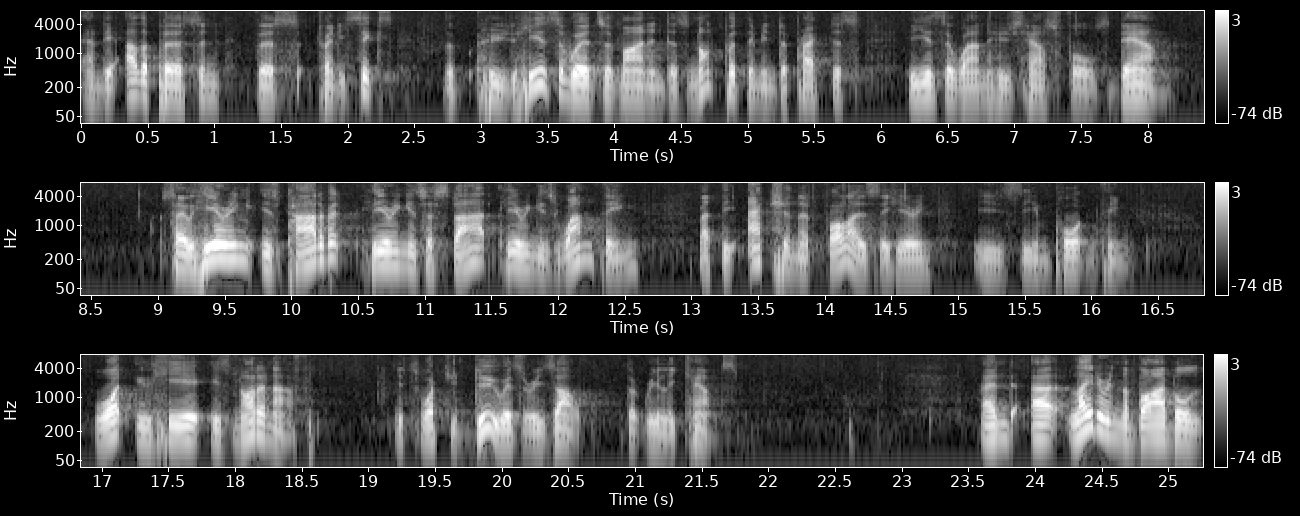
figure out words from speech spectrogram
and the other person, verse 26, the, who hears the words of mine and does not put them into practice, he is the one whose house falls down. So hearing is part of it. Hearing is a start. Hearing is one thing, but the action that follows the hearing is the important thing. What you hear is not enough. It's what you do as a result that really counts. And uh, later in the Bible,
